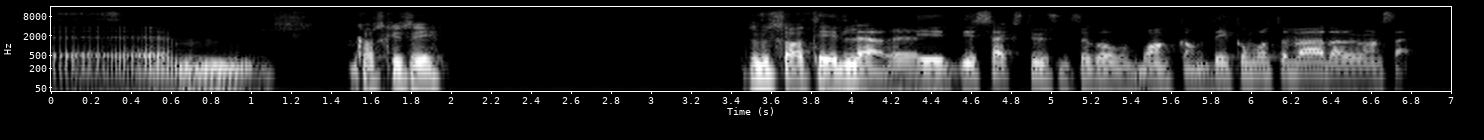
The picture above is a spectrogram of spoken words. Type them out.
eh, Hva skal jeg si Som du sa tidligere, de, de 6000 som går på Brannkamp, de kommer til å være der uansett.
